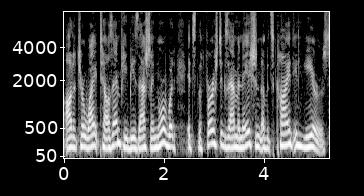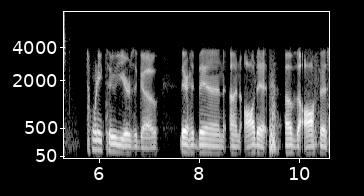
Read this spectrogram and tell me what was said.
Auditor White tells MPB's Ashley Norwood it's the first examination of its kind in years. 22 years ago, there had been an audit of the office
